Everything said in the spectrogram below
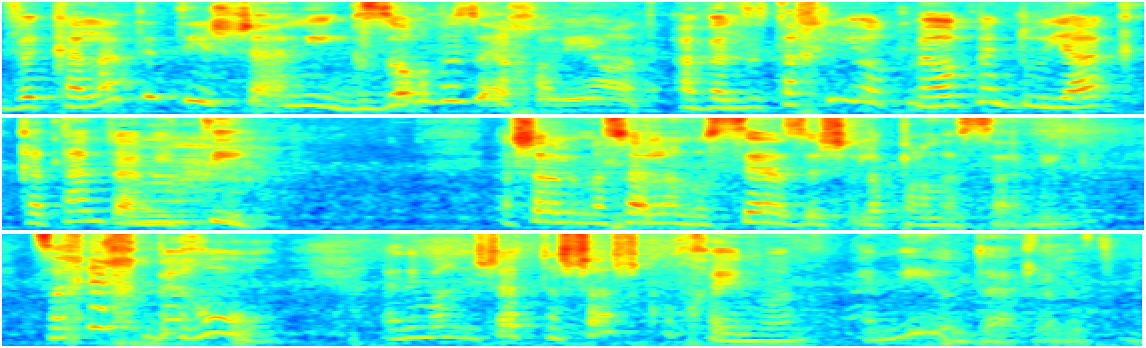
וקלטתי שאני אגזור וזה יכול להיות, אבל זה צריך להיות מאוד מדויק, קטן ואמיתי. עכשיו למשל הנושא הזה של הפרנסה, אני צריך ברור. אני מרגישה תשש כוחנו, אני יודעת על עצמי.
